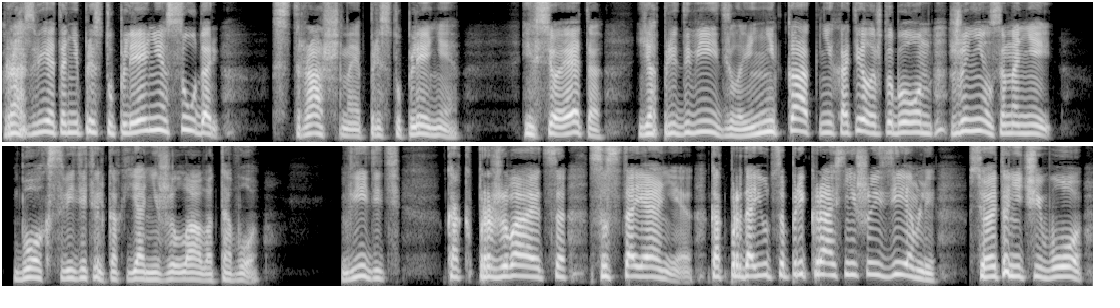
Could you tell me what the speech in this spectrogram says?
Разве это не преступление, сударь? Страшное преступление. И все это я предвидела и никак не хотела, чтобы он женился на ней. Бог свидетель, как я не желала того. Видеть, как проживается состояние, как продаются прекраснейшие земли, все это ничего —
